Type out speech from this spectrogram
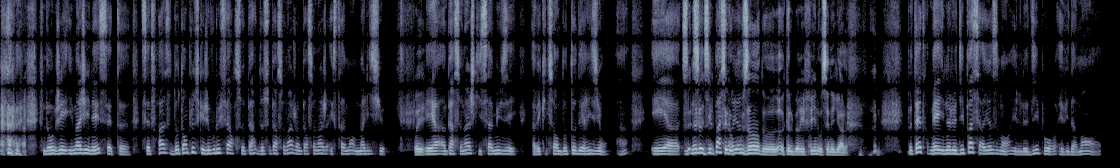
Donc j'ai imaginé cette, cette phrase, d'autant plus que j'ai voulu faire ce, de ce personnage un personnage extrêmement malicieux. Et un personnage qui s'amusait avec une sorte d'autodérision. Hein. Et euh, ne le dit pas C'est le cousin de Huckleberry Finn au Sénégal. Peut-être, mais il ne le dit pas sérieusement. Il le dit pour évidemment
